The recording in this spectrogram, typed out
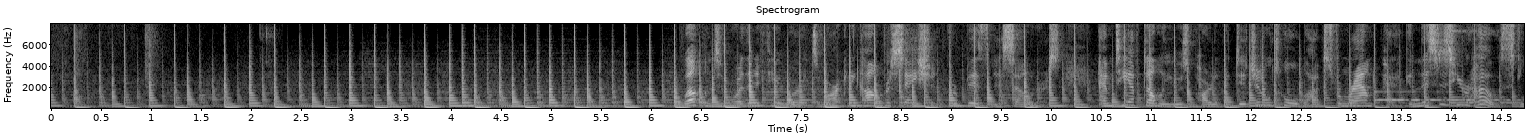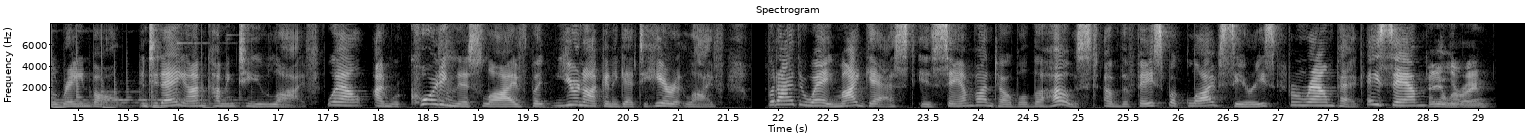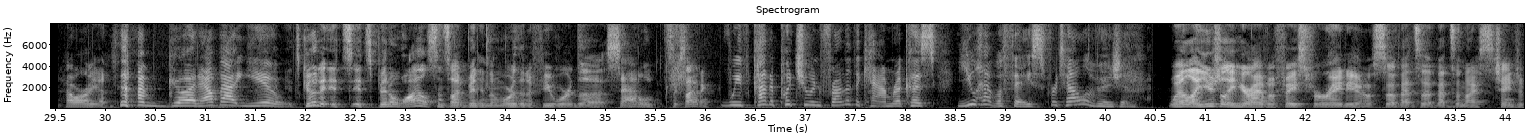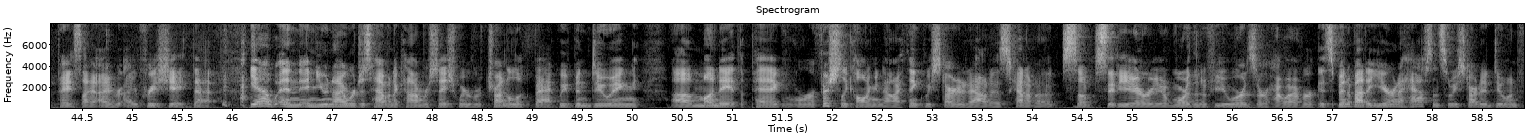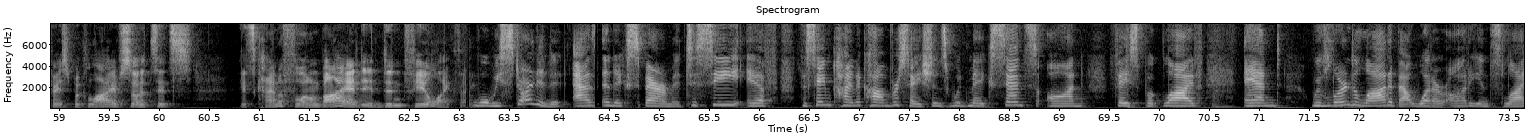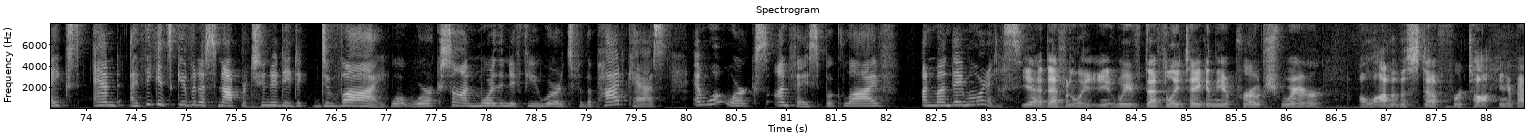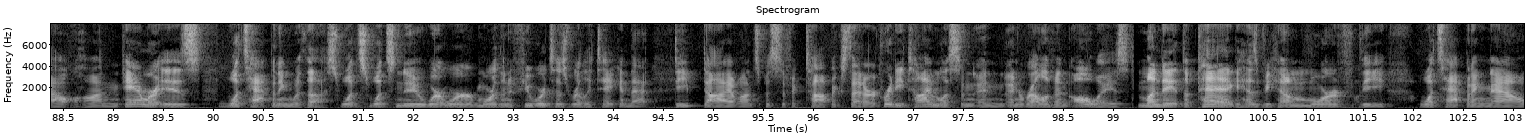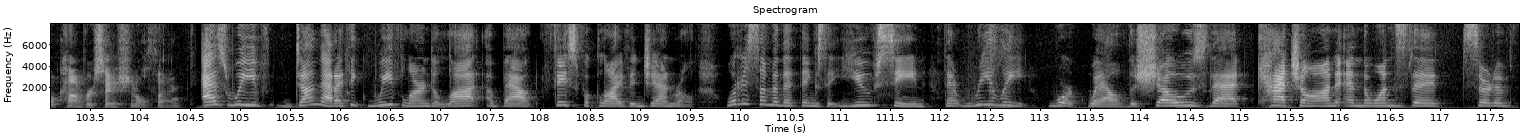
Welcome to More Than a Few Words, a marketing conversation for business owners. MTFW is part of the digital toolbox from Roundpeg, and this is your host, Lorraine Ball. And today I'm coming to you live. Well, I'm recording this live, but you're not going to get to hear it live. But either way, my guest is Sam Von Tobel, the host of the Facebook Live series from Roundpeg. Hey, Sam. Hey, Lorraine. How are you? I'm good. How about you? It's good. It's it's been a while since I've been in the more than a few word uh, saddle. It's exciting. We've kind of put you in front of the camera because you have a face for television. Well, I usually hear I have a face for radio, so that's a that's a nice change of pace. I, I, I appreciate that. yeah, and, and you and I were just having a conversation. We were trying to look back. We've been doing uh, Monday at the Peg. We're officially calling it now. I think we started out as kind of a subsidiary of more than a few words, or however. It's been about a year and a half since we started doing Facebook Live, so it's it's it's kind of flown by. It didn't feel like that. Well, we started it as an experiment to see if the same kind of conversations would make sense on Facebook Live. And we've learned a lot about what our audience likes. And I think it's given us an opportunity to divide what works on more than a few words for the podcast and what works on Facebook Live on Monday mornings. Yeah, definitely. We've definitely taken the approach where a lot of the stuff we're talking about on camera is what's happening with us what's what's new where we're more than a few words has really taken that deep dive on specific topics that are pretty timeless and, and, and relevant always monday at the peg has become more of the what's happening now conversational thing. As we've done that, I think we've learned a lot about Facebook Live in general. What are some of the things that you've seen that really work well? The shows that catch on and the ones that sort of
